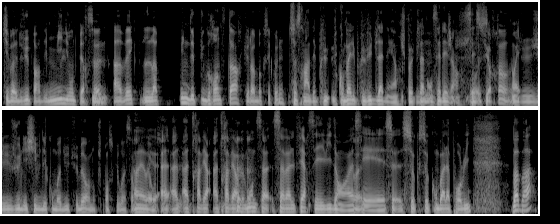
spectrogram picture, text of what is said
qui va être vu par des millions de personnes Mm. avec la une des plus grandes stars que la boxe ait connue. Ce sera un des plus, combats les plus vus de l'année, hein, je peux te l'annoncer déjà, c'est sûr. certain. Ouais. J'ai- vu les chiffres des combats de youtubeurs, donc je pense que ouais, ça va Ouais, à, à- à travers, à travers le monde, ça, ça va le faire, c'est évident. C'est ce, combat-là pour lui. Baba,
